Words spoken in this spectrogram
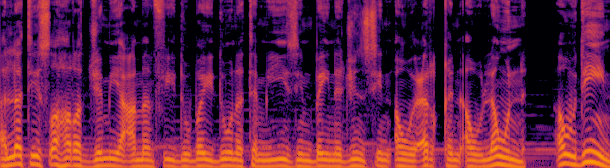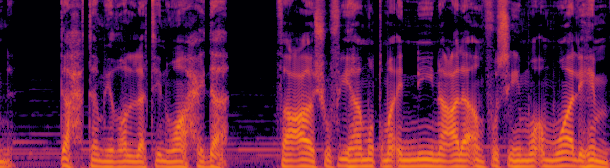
التي صهرت جميع من في دبي دون تمييز بين جنس أو عرق أو لون أو دين. تحت مظلة واحدة فعاشوا فيها مطمئنين على أنفسهم وأموالهم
